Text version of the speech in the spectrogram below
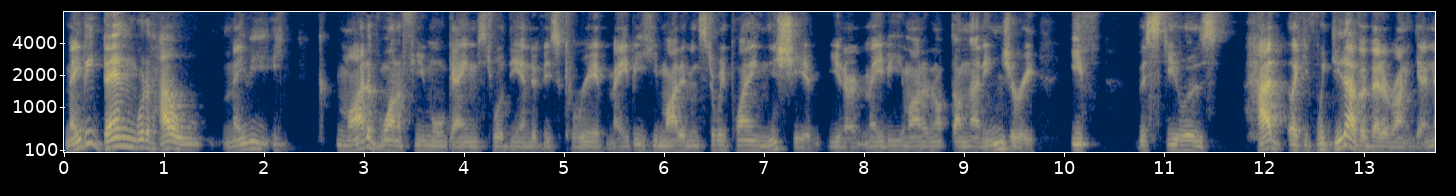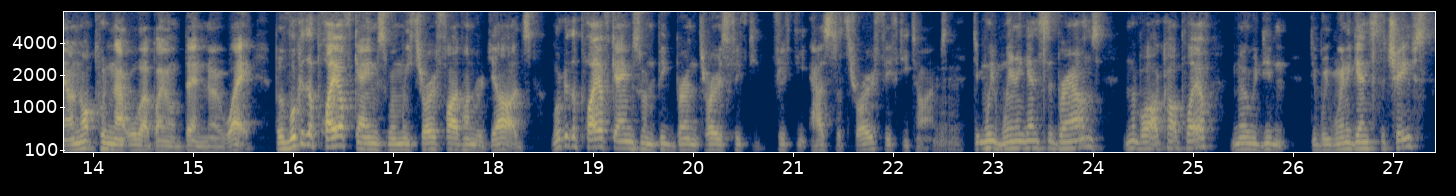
maybe Ben would have had a maybe he might have won a few more games toward the end of his career. Maybe he might even still be playing this year. You know, maybe he might have not done that injury if the Steelers had, like, if we did have a better running game. Now, I'm not putting that all that blame on Ben, no way. But look at the playoff games when we throw 500 yards. Look at the playoff games when Big Ben throws 50, 50 has to throw 50 times. Mm. Did we win against the Browns in the wild card playoff? No, we didn't. Did we win against the Chiefs?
